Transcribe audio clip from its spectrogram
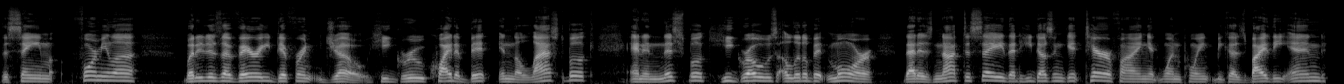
the same formula, but it is a very different Joe. He grew quite a bit in the last book, and in this book, he grows a little bit more. That is not to say that he doesn't get terrifying at one point, because by the end,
